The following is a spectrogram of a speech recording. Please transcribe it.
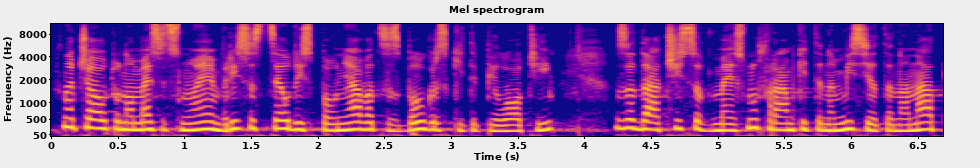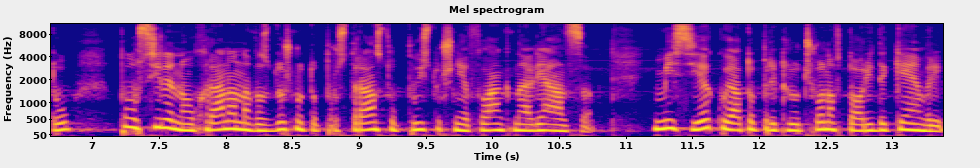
в началото на месец ноември с цел да изпълняват с българските пилоти задачи съвместно в рамките на мисията на НАТО по усилена охрана на въздушното пространство по източния фланг на Алианса. Мисия, която приключва на 2 декември.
